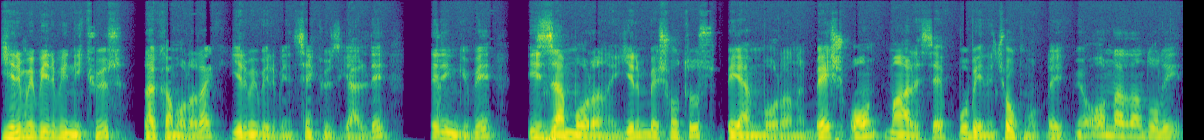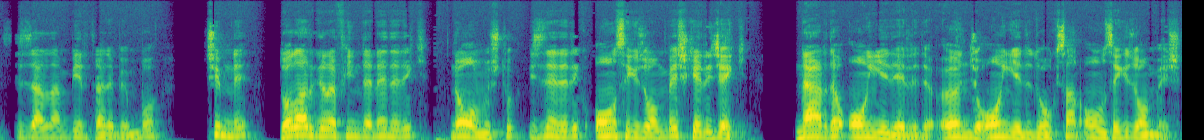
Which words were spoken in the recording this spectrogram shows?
21.200 rakam olarak 21.800 geldi. Dediğim gibi izlenme oranı 25-30, beğenme oranı 5-10 maalesef bu beni çok mutlu etmiyor. Onlardan dolayı sizlerden bir talebim bu. Şimdi dolar grafiğinde ne dedik? Ne olmuştuk? Biz ne dedik? 18-15 gelecek. Nerede? 17.50'de. Önce 17.90, 18.15.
